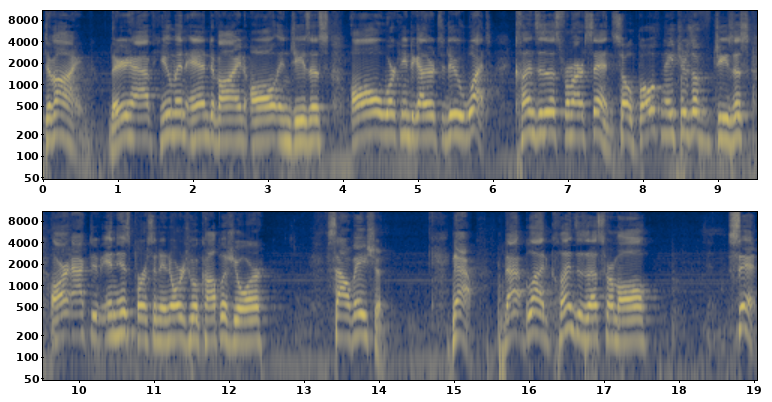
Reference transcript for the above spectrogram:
divine. There you have human and divine all in Jesus, all working together to do what? Cleanses us from our sins. So both natures of Jesus are active in his person in order to accomplish your salvation. Now, that blood cleanses us from all sin,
